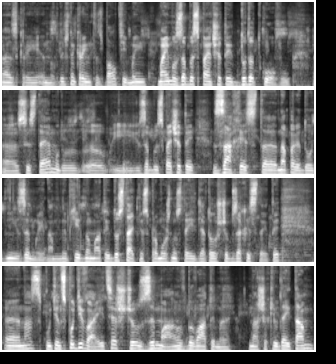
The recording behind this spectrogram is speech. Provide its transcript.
е, з країн нордичних країн та з Балтії ми маємо забезпечити додаткову систему і забезпечити захист е, напередодні зими. Нам необхідно мати достатньо спроможностей для того, щоб захистити е, нас. Путін сподівається, що зима вбиватиме наших людей там.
